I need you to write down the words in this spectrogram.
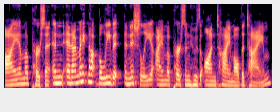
I am a person and and I might not believe it initially. I am a person who's on time all the time.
